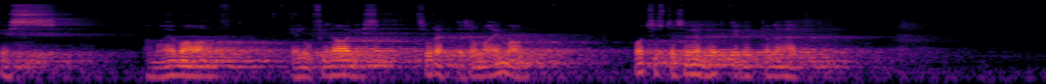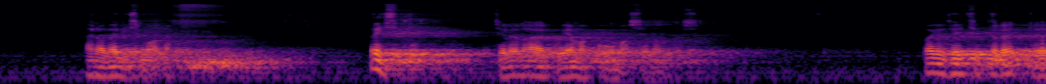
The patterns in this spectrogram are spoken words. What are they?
kes oma ema elu finaalis suretas oma ema, otsustas ühel hetkel, et ta läheb ära välismaale, reisile, sellel ajal, kui ema koomasse langes. paljud heitsid talle ette,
